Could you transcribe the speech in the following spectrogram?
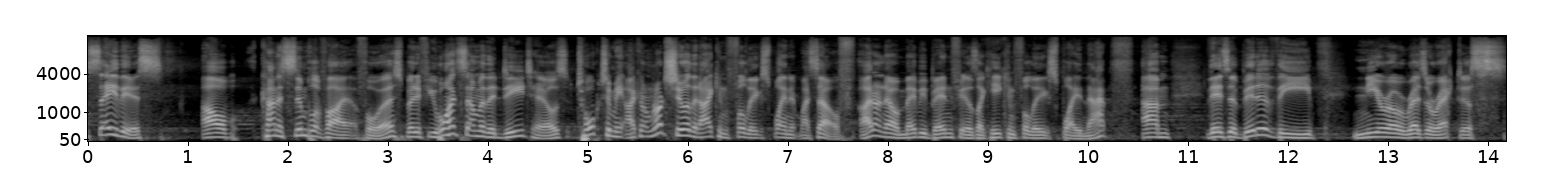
say this, I'll kind of simplify it for us, but if you want some of the details, talk to me. I am not sure that I can fully explain it myself. I don't know, maybe Ben feels like he can fully explain that. Um, there's a bit of the Nero Resurrectus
